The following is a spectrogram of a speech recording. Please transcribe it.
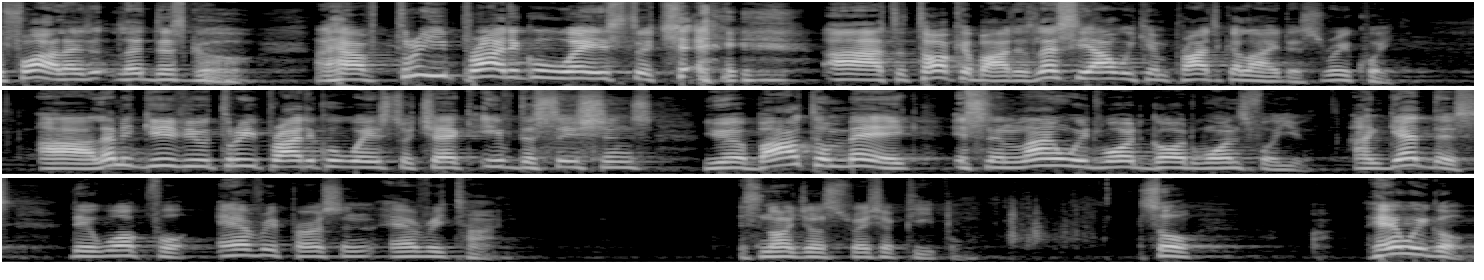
before I let, let this go, I have three practical ways to, check, uh, to talk about this. Let's see how we can practicalize this real quick. Uh, let me give you three practical ways to check if decisions you're about to make is in line with what God wants for you. And get this, they work for every person every time. It's not just special people. So here we go.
